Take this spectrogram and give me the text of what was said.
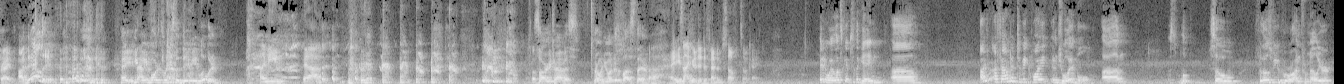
Right. I nailed it. hey, he That made was- more threes than Damian Lillard. I mean, yeah. Sorry, Travis. throwing you under the bus there. Uh, he's not here to defend himself. It's okay. Anyway, let's get to the game. Um, I, I found it to be quite enjoyable. Um, so, for those of you who are unfamiliar,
